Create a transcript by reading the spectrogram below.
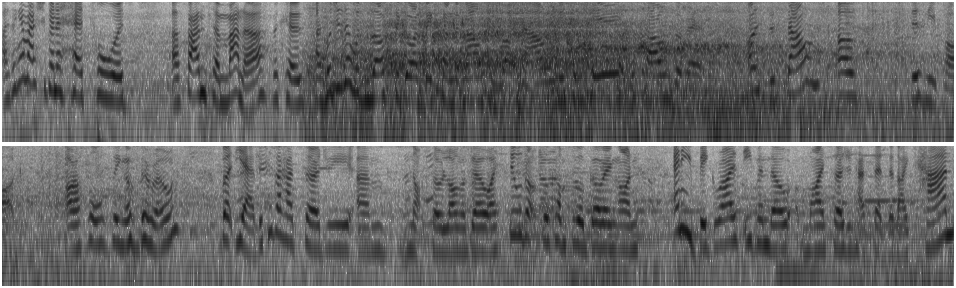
I think I'm actually going to head towards uh, Phantom Manor because as much as I would love to go on Big Thunder Mountain right now, and you can hear the sounds of it. Honestly, the sounds of Disney parks are a whole thing of their own. But yeah, because I had surgery um, not so long ago, I still don't feel comfortable going on any big rides, even though my surgeon has said that I can.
